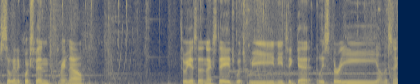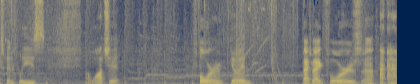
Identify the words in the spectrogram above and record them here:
Still gonna quick spin right now. Till we get to the next stage, which we need to get at least three on this next spin, please. I'll watch it. Four, good. Back-to-back -back fours. Uh,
